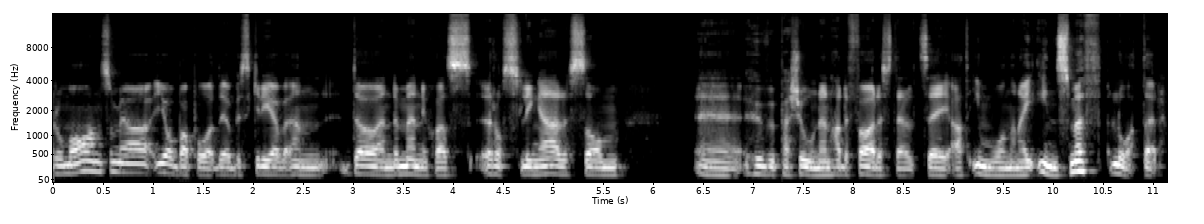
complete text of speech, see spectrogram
roman som jag jobbar på där jag beskrev en döende människas rosslingar som eh, huvudpersonen hade föreställt sig att invånarna i Innsmouth låter.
